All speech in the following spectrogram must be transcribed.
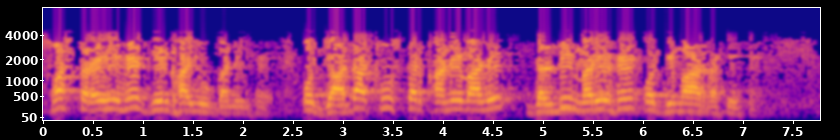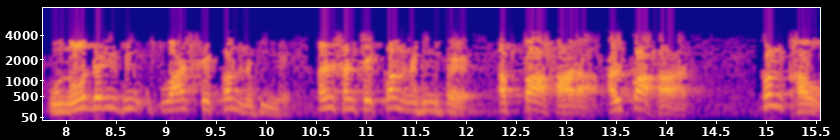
स्वस्थ रहे हैं, दीर्घायु बने हैं और ज़्यादा ठूस कर खाने वाले जल्दी मरे हैं और बीमार रहे हैं। उनोदरी भी उपवास से कम नहीं है, अनशन से कम नहीं है अपाहारा अल्पाहार, कम खाओ।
